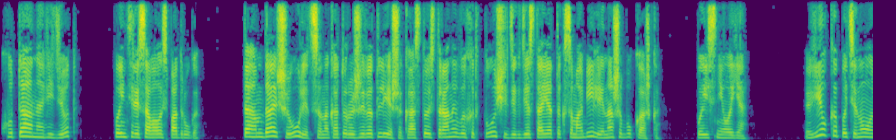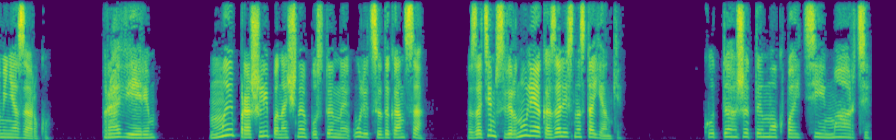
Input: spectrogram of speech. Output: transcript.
«Куда она ведет?» — поинтересовалась подруга. «Там дальше улица, на которой живет Лешек, а с той стороны выход к площади, где стоят таксомобили и наша букашка», — пояснила я. Вилка потянула меня за руку. «Проверим». Мы прошли по ночной пустынной улице до конца, затем свернули и оказались на стоянке. «Куда же ты мог пойти, Марти?»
